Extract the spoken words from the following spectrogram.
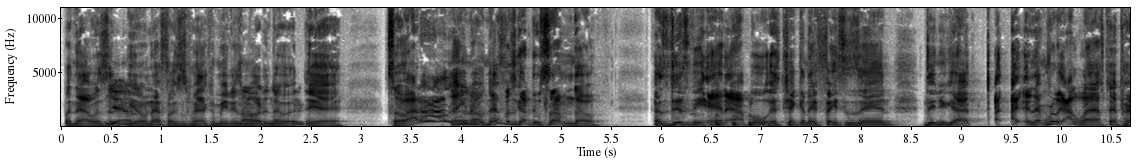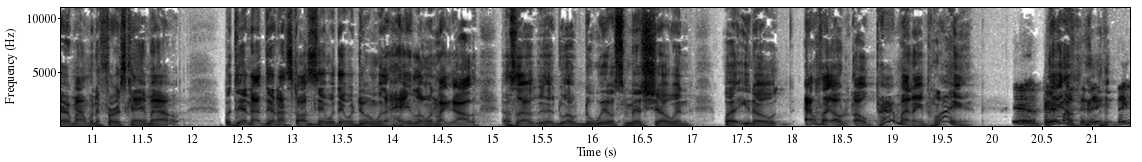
but now it's Yeah. you know Netflix is paying comedians No, more to it's do it. Yeah, so I don't know. You know, Yeah. Netflix got to do something though, because Disney and Apple is kicking their faces in. Then you got, I, and really, I laughed at Paramount when it first came out. But then, I, then I started seeing what they were doing with Halo and like I, saw the, the Will Smith show and but you know I was like oh, oh Paramount ain't playing Yeah, Paramount said they they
